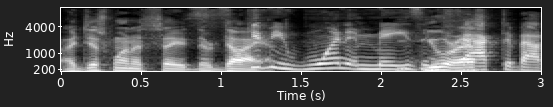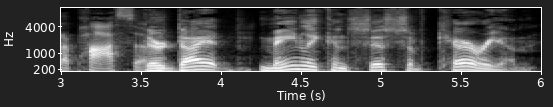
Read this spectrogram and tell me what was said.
I just want to say their diet. Give me one amazing You fact about a possum. Their diet mainly consists of carrion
